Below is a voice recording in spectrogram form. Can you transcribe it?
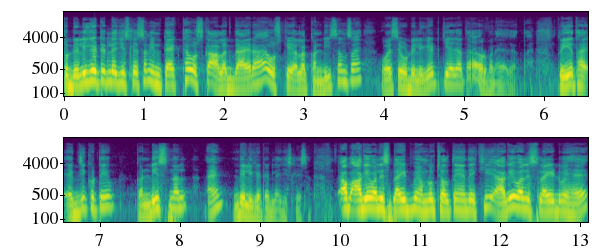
तो डेलीगेटेड लेजिस्लेशन इंटैक्ट है, उसका अलग दायरा है, उसके अलग कंडीशंस हैं, वैसे वो डेलीगेट किया जाता है और बनाया जाता है। तो ये था executive conditional and delegated legislation अब आगे वाली स्लाइड में हम लोग चलते हैं, देखिए, आगे वाली स्लाइड में है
